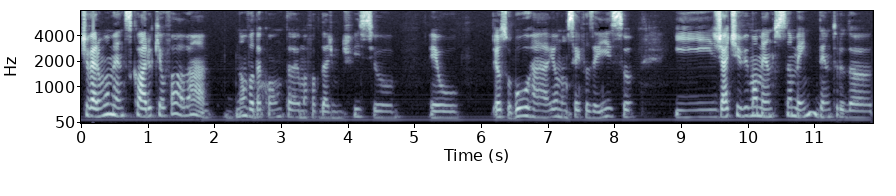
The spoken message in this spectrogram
tiveram momentos, claro, que eu falava, ah, não vou dar conta, é uma faculdade muito difícil, eu, eu sou burra, eu não sei fazer isso. E já tive momentos também dentro da,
